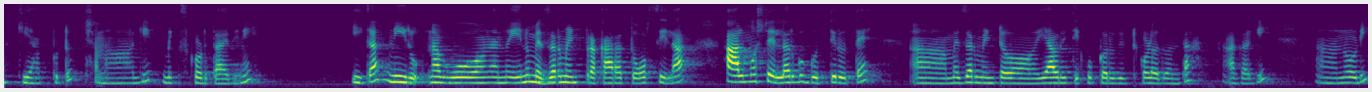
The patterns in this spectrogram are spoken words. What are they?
ಅಕ್ಕಿ ಹಾಕ್ಬಿಟ್ಟು ಚೆನ್ನಾಗಿ ಮಿಕ್ಸ್ ಕೊಡ್ತಾ ಇದ್ದೀನಿ. ಈಗ ನೀರು. ನಾವು ನಾನು ಏನು ಮೆಜರ್ಮೆಂಟ್ ಪ್ರಕಾರ ತೋರಿಸಿಲ್ಲ. ಆಲ್ಮೋಸ್ಟ್ ಎಲ್ಲರಿಗೂ ಗೊತ್ತಿರುತ್ತೆ ಮೆಜರ್ಮೆಂಟು ಯಾವ ರೀತಿ ಕುಕ್ಕರ್ಗೆ ಇಟ್ಕೊಳ್ಳೋದು ಅಂತ. ಹಾಗಾಗಿ ನೋಡಿ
